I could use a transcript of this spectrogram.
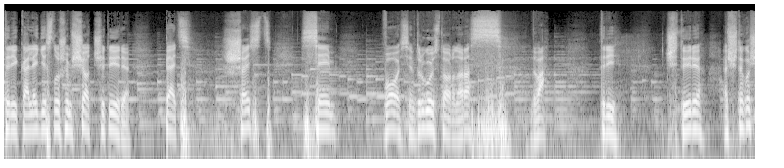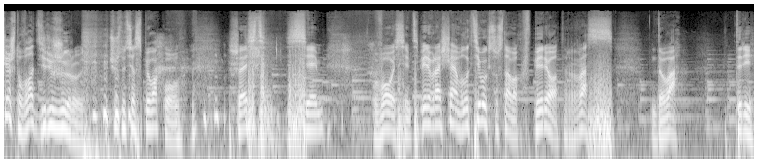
три. Коллеги, слушаем счет. Четыре, пять, шесть, семь, восемь. В другую сторону. Раз, два, три, четыре. А еще такое ощущение, что Влад дирижирует. Чувствую себя спиваком. Шесть, семь, восемь. Теперь вращаем в локтевых суставах. Вперед. Раз, два, три,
